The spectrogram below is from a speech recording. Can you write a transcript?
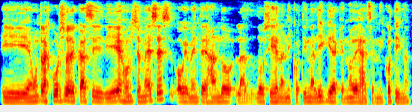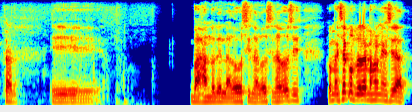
Y en un transcurso de casi 10, 11 meses, obviamente dejando la dosis de la nicotina líquida, que no deja de ser nicotina. Claro. Eh, bajándole la dosis, la dosis, la dosis. Comencé a controlar mejor mi ansiedad.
